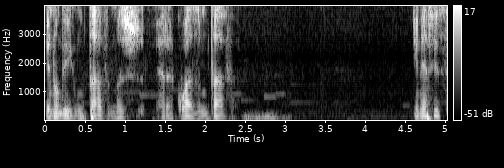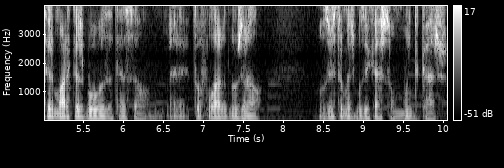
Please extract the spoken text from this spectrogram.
eu não digo metade, mas era quase metade. E não é preciso ser marcas boas, atenção. É, estou a falar no geral. Os instrumentos musicais são muito caros.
